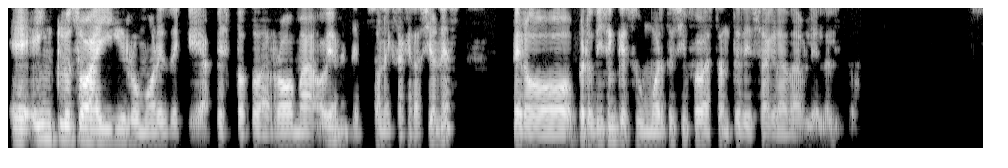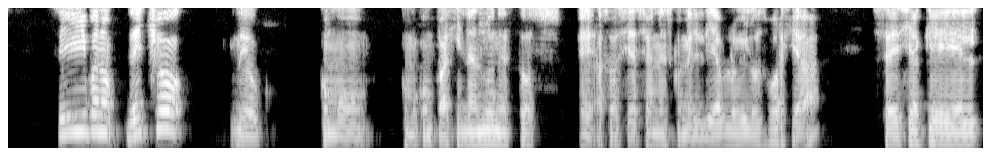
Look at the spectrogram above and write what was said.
Eh, e incluso hay rumores de que apestó toda Roma, obviamente son exageraciones, pero, pero dicen que su muerte sí fue bastante desagradable, Lalito. Sí, bueno, de hecho, como, como compaginando en estas eh, asociaciones con el diablo y los Borgia, se decía que él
